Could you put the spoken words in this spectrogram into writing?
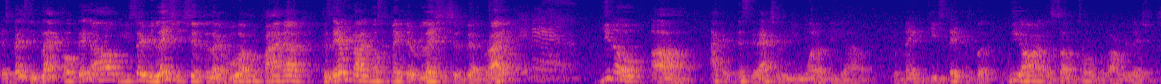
especially black folk, they all, you say relationships, they're like, ooh, I'm going to find out, because everybody wants to make their relationships better, right? Amen. You know, uh, I could, this could actually be one of the, uh, the main key statements, but we are the sum total of our relationships.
